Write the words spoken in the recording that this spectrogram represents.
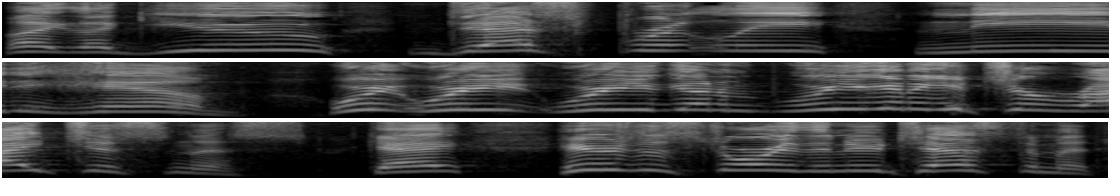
Like, like you desperately need him. Where, where, where, are you you gonna get your righteousness? Okay? Here's the story of the New Testament.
